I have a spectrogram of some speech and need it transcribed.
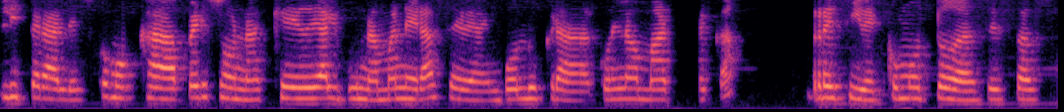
literales, como cada persona que de alguna manera se vea involucrada con la marca recibe como todas estas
